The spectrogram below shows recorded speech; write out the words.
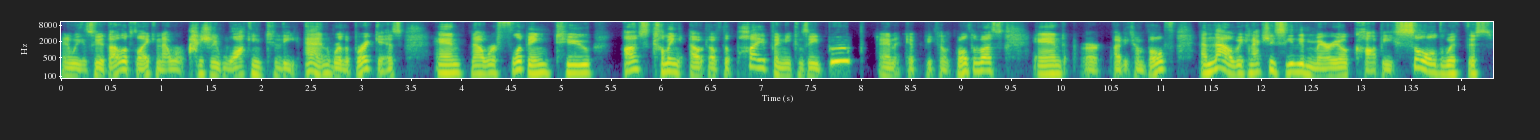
and we can see what that looks like. And now we're actually walking to the end where the brick is. And now we're flipping to us coming out of the pipe and you can see boop and it becomes both of us and or I become both. And now we can actually see the Mario copy sold with this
